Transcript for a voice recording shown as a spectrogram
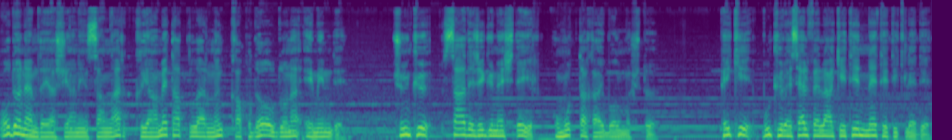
O dönemde yaşayan insanlar kıyamet atlılarının kapıda olduğuna emindi. Çünkü sadece güneş değil, umut da kaybolmuştu. Peki bu küresel felaketi ne tetikledi?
